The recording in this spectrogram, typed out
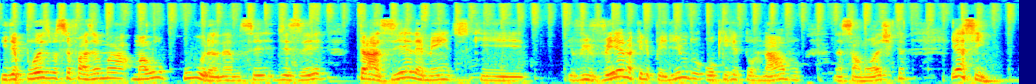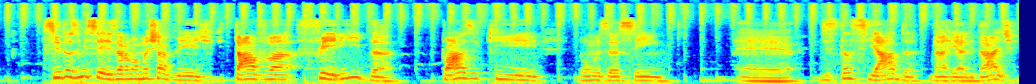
e depois você fazer uma, uma loucura, né? Você dizer, trazer elementos que viveram aquele período ou que retornavam nessa lógica. E assim, se 2006 era uma mancha verde que estava ferida, quase que, vamos dizer assim, é, distanciada da realidade,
